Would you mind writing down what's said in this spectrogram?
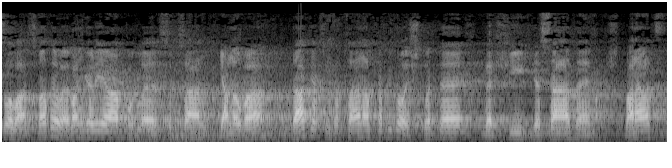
slova svatého Evangelia podle sepsání Janova, tak, jak jsou zapsána v kapitole 4, verších 10. až 12.,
